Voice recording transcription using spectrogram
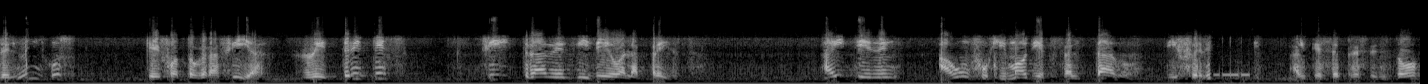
del Minjus, que fotografía, retretes, filtrar el video a la prensa. Ahí tienen a un Fujimori exaltado, diferente al que se presentó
